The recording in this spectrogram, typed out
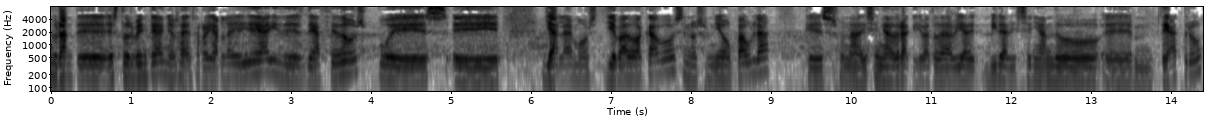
durante estos 20 años a desarrollar la idea y desde hace dos, pues eh, ya la hemos llevado a cabo, se nos unió Paula que es una diseñadora que lleva toda la vida diseñando eh, teatro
